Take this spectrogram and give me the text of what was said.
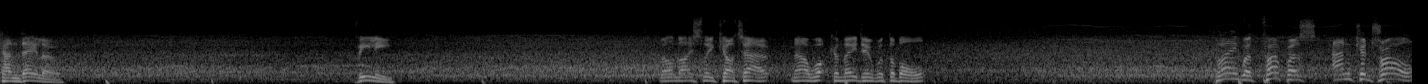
Candelo. Vili. Well, nicely cut out. Now what can they do with the ball? Playing with purpose and control.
